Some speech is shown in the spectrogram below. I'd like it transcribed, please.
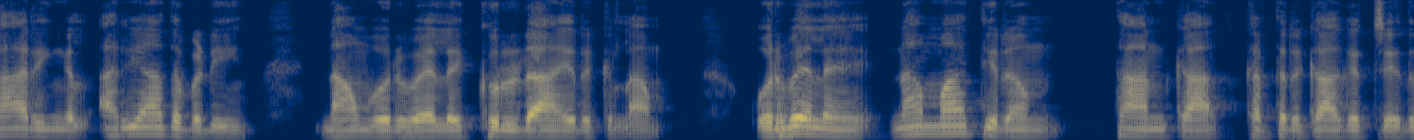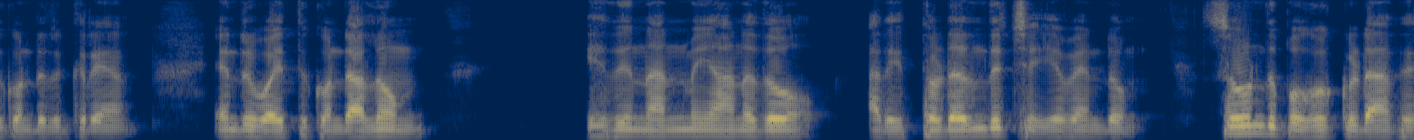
காரியங்கள் அறியாதபடி நாம் ஒருவேளை குருடா இருக்கலாம். ஒருவேளை நான் மாத்திரம் தான் கா கத்தருக்காக செய்து கொண்டிருக்கிறேன் என்று வைத்து கொண்டாலும் எது நன்மையானதோ அதை தொடர்ந்து செய்ய வேண்டும். சோர்ந்து போகக்கூடாது.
